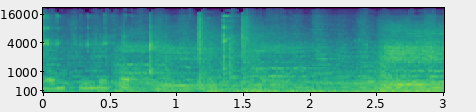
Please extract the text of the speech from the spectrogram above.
สองศูนย์นะครับ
